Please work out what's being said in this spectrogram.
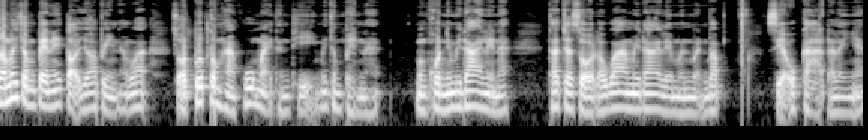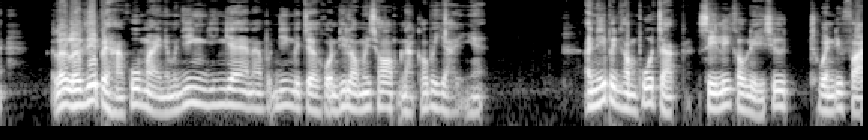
เราไม่จำเป็นให้ต่อยอดไปนะว่าโสดปุ๊บต้องหาคู่ใหม่ทันทีไม่จำเป็นนะบางคนนี่ไม่ได้เลยนะ ถ้าจะโสดแล้วว่างไม่ได้เลยเหมือนเหมือนแบบเสียโอกาสอะไรเงี้ยแล้วเลยรีบไปหาคู่ใหม่เนี่ยมันยิ่งยิ่งแย่นะยิ่งไปเจอคนที่เราไม่ชอบหนักก็ไปใหญ่เงี้ย อันนี้เป็นคำพูดจากซีรีส์เกาหลีชื่อ 25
